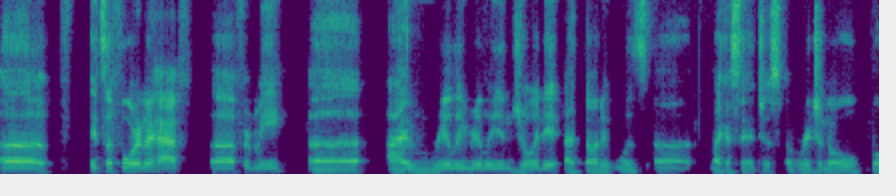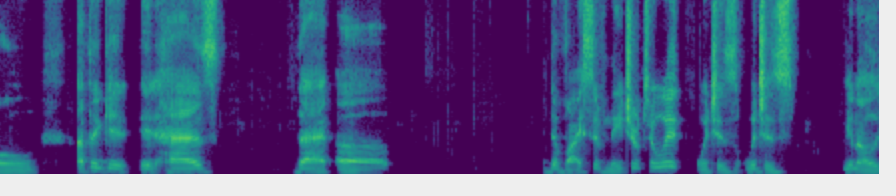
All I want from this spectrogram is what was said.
Uh, it's a four and a half uh, for me. Uh, I really, really enjoyed it. I thought it was, uh, like I said, just original, bold. I think it it has that uh, divisive nature to it, which is which is, you know,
